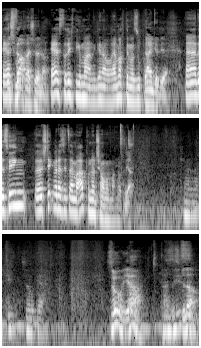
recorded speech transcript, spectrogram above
er ich mache schöner. Er ist der richtige Mann, genau. Er macht immer super. Danke dir. Äh, deswegen äh, stecken wir das jetzt einmal ab und dann schauen wir mal. Ja. So, ja. So, ja. Das, das ist klar.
